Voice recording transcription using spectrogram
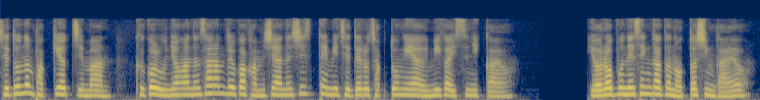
제도는 바뀌었지만 그걸 운영하는 사람들과 감시하는 시스템이 제대로 작동해야 의미가 있으니까요. 여러분의 생각은 어떠신가요?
